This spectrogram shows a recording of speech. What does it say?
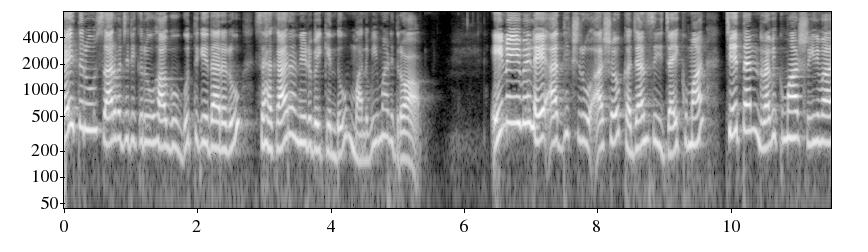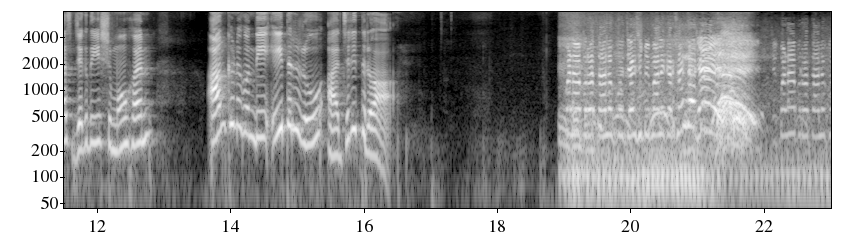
ರೈತರು, ಸಾರ್ವಜನಿಕರು ಹಾಗೂ ಗುತ್ತಿಗೆದಾರರು ಸಹಕಾರ ನೀಡಬೇಕೆಂದು ಮನವಿ ಮಾಡಿದರು. ಇನ್ನು ಈ ವೇಳೆ ಅಧ್ಯಕ್ಷರು ಅಶೋಕ್ ಖಜಾನ್ಸಿ ಜಯಕುಮಾರ್ ಚೇತನ್, ರವಿಕುಮಾರ್, ಶ್ರೀನಿವಾಸ್, ಜಗದೀಶ್, ಮೋಹನ್ ಅಂಕಣಗೊಂದಿ ಇತರರು ಹಾಜರಿದ್ದರು ಚಿಕ್ಕಬಳ್ಳಾಪುರ ತಾಲೂಕು ಜೆಸಿಬಿ ಮಾಲೀಕರ ಸಂಘಕ್ಕೆ. ಚಿಕ್ಕಬಳ್ಳಾಪುರ ತಾಲೂಕು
